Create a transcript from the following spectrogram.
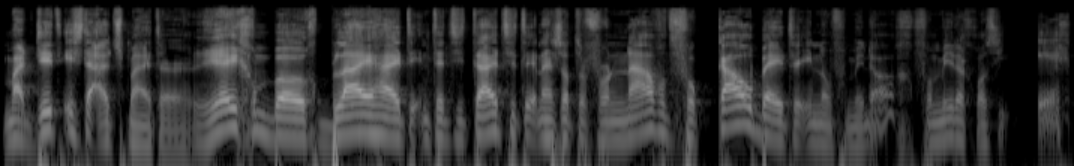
Maar dit is de uitsmijter. Regenboog, blijheid, de intensiteit zit er. En hij zat er vanavond vocaal beter in dan vanmiddag. Vanmiddag was hij echt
